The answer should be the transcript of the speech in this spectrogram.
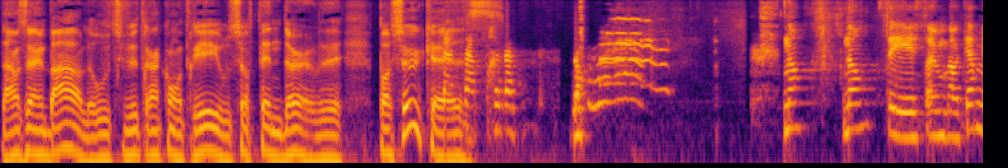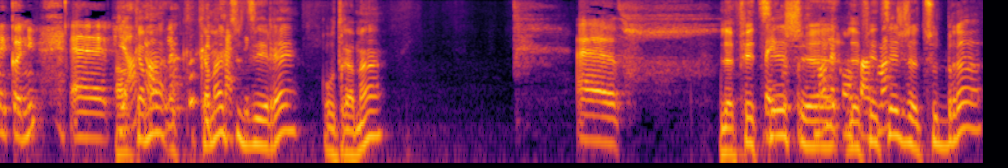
dans un bar là, où tu veux te rencontrer ou sur Tinder, euh, pas sûr que... Ça. Non. Non, c'est un, un terme méconnu. Euh, puis Alors, comment, là, comment tu dirais autrement? Euh, le fétiche, tout le euh, le le consentement. fétiche de dessous de bras?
